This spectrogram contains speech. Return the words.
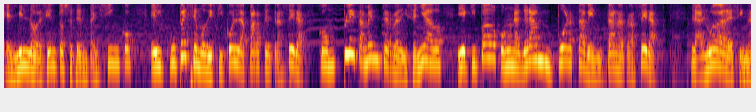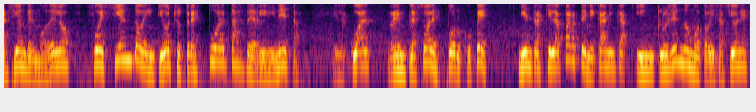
en 1975, el coupé se modificó en la parte trasera, completamente rediseñado y equipado con una gran puerta ventana trasera. La nueva designación del modelo fue 128 tres puertas berlineta, el cual reemplazó al Sport Coupé, mientras que la parte mecánica, incluyendo motorizaciones,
